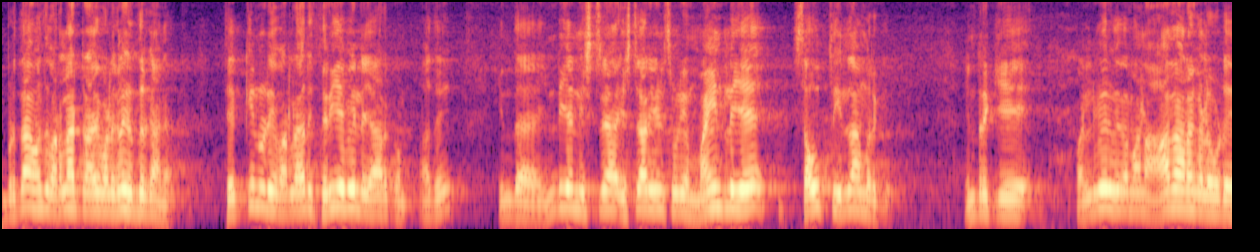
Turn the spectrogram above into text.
இப்படி தான் வந்து வரலாற்று ஆய்வாளர்களே இருந்திருக்காங்க. தெற்கினுடைய வரலாறு தெரியவே இல்லை யாருக்கும். அது இந்த இந்தியன் ஹிஸ்டா ஹிஸ்டாரியன்ஸுடைய மைண்ட்லேயே சவுத் இல்லாமல் இருக்குது இன்றைக்கு பல்வேறு விதமான ஆதாரங்களோடு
